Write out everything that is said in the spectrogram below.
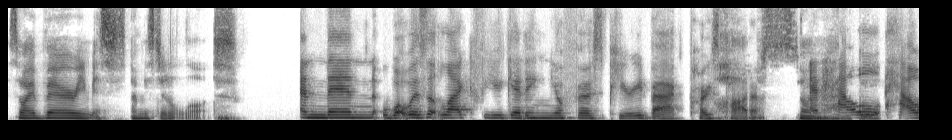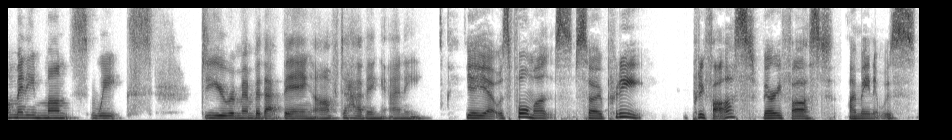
So I very miss, I missed it a lot. And then what was it like for you getting your first period back oh, postpartum? Oh, so and how, how many months, weeks do you remember that being after having Annie? Yeah, yeah, it was four months. So pretty, pretty fast, very fast. I mean, it was,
